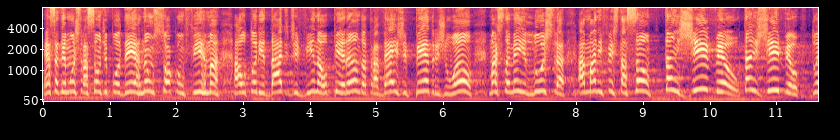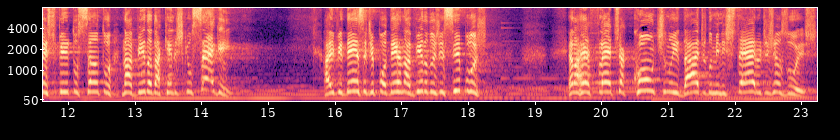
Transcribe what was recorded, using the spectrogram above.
Essa demonstração de poder não só confirma a autoridade divina operando através de Pedro e João, mas também ilustra a manifestação tangível, tangível do Espírito Santo na vida daqueles que o seguem a evidência de poder na vida dos discípulos, ela reflete a continuidade do ministério de Jesus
